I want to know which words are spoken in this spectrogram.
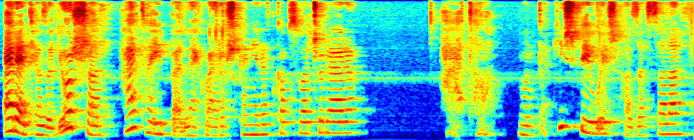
Eredj haza gyorsan, hát ha éppen lekváros kenyeret kapsz vacsorára. Hát ha, mondta kisfiú, és hazaszaladt.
